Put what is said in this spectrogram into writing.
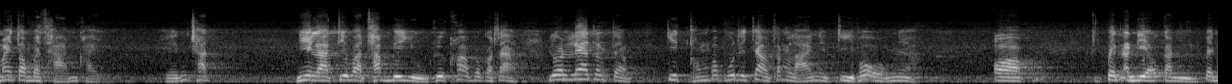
ไม่ต้องไปถามใคร เห็นชัดนี่แหละที่ว่าทำดีอยู่คือครอบโลกธาตุล้วนแล้วตั้งแต่ จิตของพระพุทธเจ้าทั้งหลายเนี่ยกี่พระองค์เนี่ยออกเป็นอันเดียวกันเป็น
